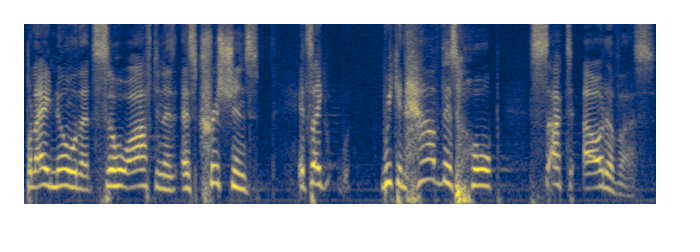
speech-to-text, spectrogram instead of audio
But I know that so often as, as Christians, it's like we can have this hope sucked out of us.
